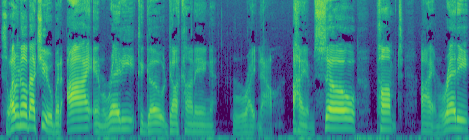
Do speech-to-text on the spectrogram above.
So I don't know about you, but I am ready to go duck hunting right now. I am so pumped. I am ready.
